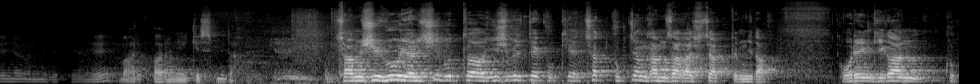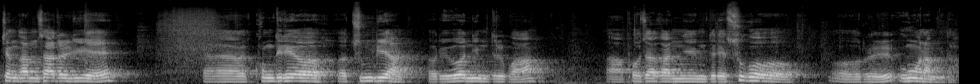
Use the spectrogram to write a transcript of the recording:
이대년 원내대표의 말, 발언이 있겠습니다. 잠시 후 10시부터 21대 국회 첫 국정감사가 시작됩니다. 오랜 기간 국정감사를 위해 어, 공들여 어, 준비한 우리 의원님들과 어, 보좌관님들의 수고를 응원합니다.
